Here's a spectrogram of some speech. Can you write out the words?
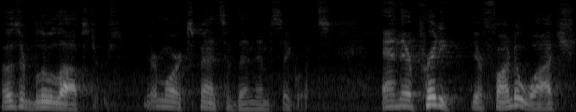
Those are blue lobsters. They're more expensive than them cichlids. And they're pretty. They're fun to watch.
